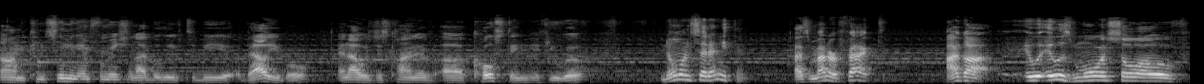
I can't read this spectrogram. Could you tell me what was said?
um, consuming information I believe to be valuable, and I was just kind of uh, coasting, if you will. No one said anything. As a matter of fact, I got it. It was more so of.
